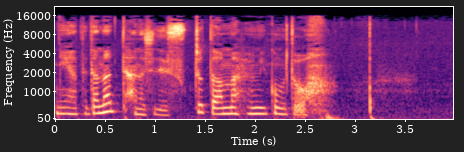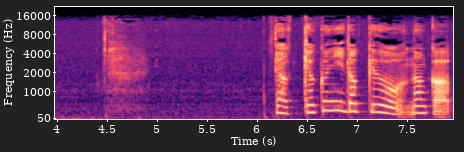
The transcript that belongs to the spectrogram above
苦手だなって話です。ちょっとあんま踏み込むと。いや逆にだけどなんか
